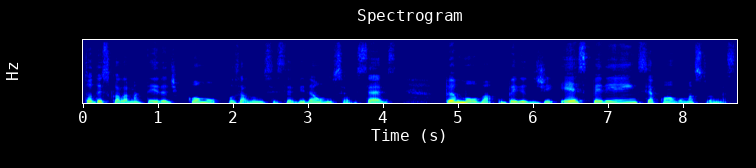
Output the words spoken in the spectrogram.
toda a escola a maneira de como os alunos se servirão no self-service, promova um período de experiência com algumas turmas.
